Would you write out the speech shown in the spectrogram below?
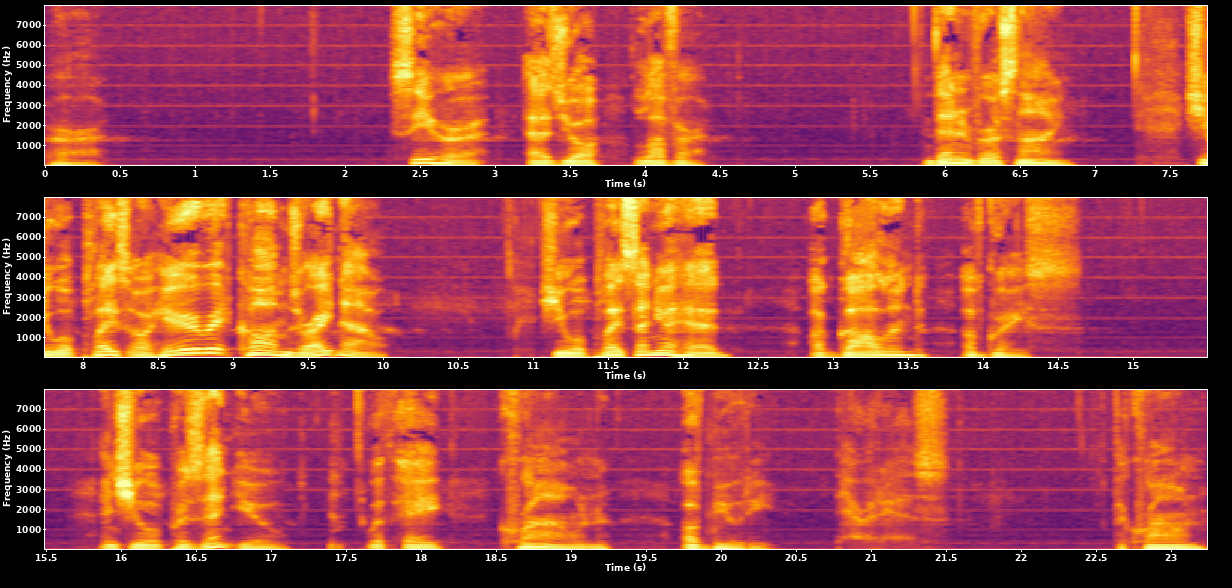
her. See her as your lover. Then in verse 9, she will place, oh, here it comes right now. She will place on your head a garland of grace, and she will present you with a crown of beauty. There it is. The crown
